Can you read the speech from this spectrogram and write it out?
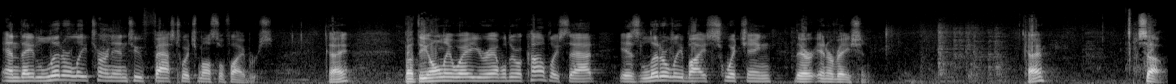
and they literally turn into fast twitch muscle fibers. Okay? But the only way you're able to accomplish that is literally by switching their innervation. Okay? So,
